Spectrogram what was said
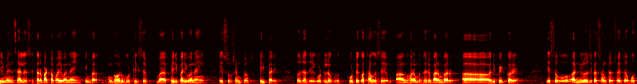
ଡିମେନ୍ସିଆ ହେଲେ ସେ ତା'ର ବାଟ ପାଇବ ନାହିଁ କିମ୍ବା ଘରକୁ ଠିକ୍ସେ ଫେରିପାରିବ ନାହିଁ ଏସବୁ ସିମ୍ପଟମ୍ସ ହୋଇପାରେ ତ ଯଦି ଗୋଟେ ଲୋକ ଗୋଟେ କଥାକୁ ସେ ଘର ମଧ୍ୟରେ ବାରମ୍ବାର ରିପିଟ୍ କରେ ଏସବୁ ନ୍ୟୁରୋଜିକାଲ ସିମ୍ପଟମ୍ ସହିତ ବହୁତ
